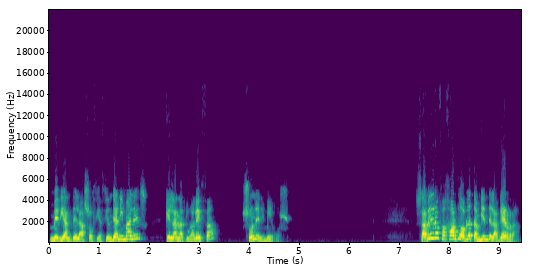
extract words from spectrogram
mediante la asociación de animales que en la naturaleza son enemigos. Saavedra Fajardo habla también de la guerra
